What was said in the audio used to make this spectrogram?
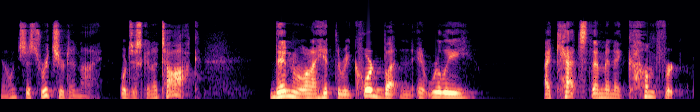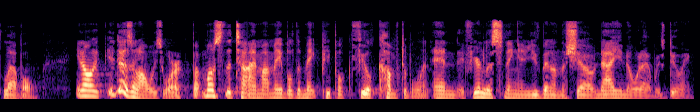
You know, it's just Richard and I. We're just going to talk. Then when I hit the record button, it really, I catch them in a comfort level. You know, it doesn't always work, but most of the time I'm able to make people feel comfortable. And, and if you're listening and you've been on the show, now you know what I was doing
